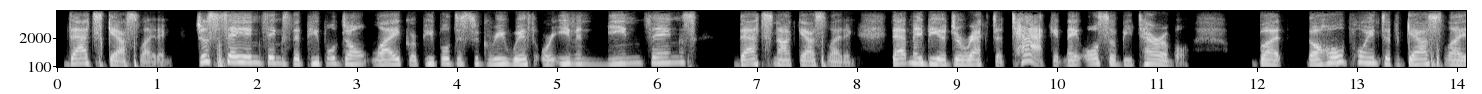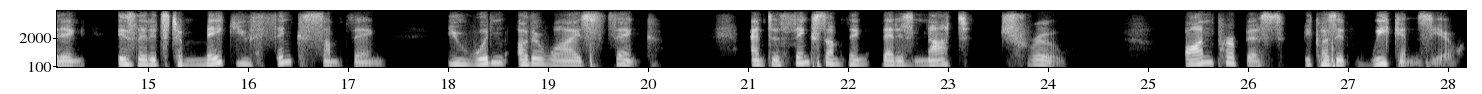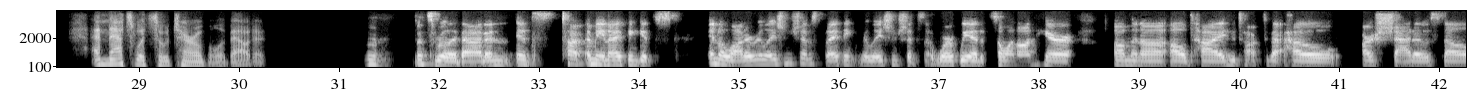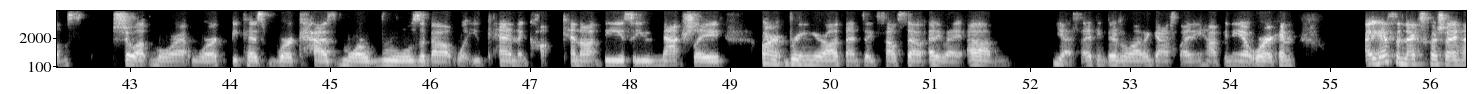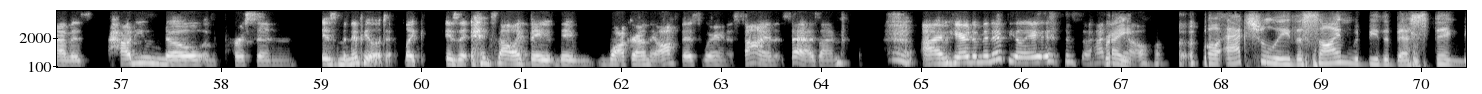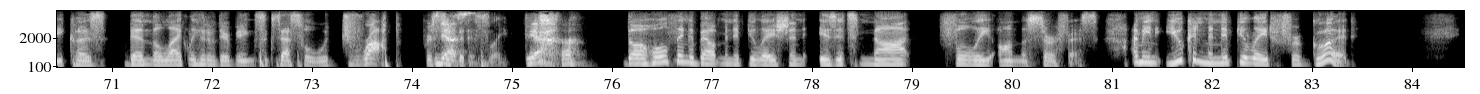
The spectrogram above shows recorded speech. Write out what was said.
That's gaslighting. Just saying things that people don't like or people disagree with or even mean things that's not gaslighting. That may be a direct attack. It may also be terrible. But the whole point of gaslighting is that it's to make you think something you wouldn't otherwise think and to think something that is not true on purpose because it weakens you. And that's what's so terrible about it. Mm, that's really bad. And it's, t- I mean, I think it's in a lot of relationships, but I think relationships at work, we had someone on here, Amina Altai, who talked about how our shadow selves show up more at work because work has more rules about what you can and ca- cannot be. So you naturally aren't bringing your authentic self. So anyway, um, yes, I think there's a lot of gaslighting happening at work. And I guess the next question I have is how do you know if a person is manipulative? Like, is it, it's not like they, they walk around the office wearing a sign that says I'm I'm here to manipulate. so how do right. you know? well, actually, the sign would be the best thing because then the likelihood of their being successful would drop precipitously. Yes. Yeah. The whole thing about manipulation is it's not fully on the surface. I mean, you can manipulate for good.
